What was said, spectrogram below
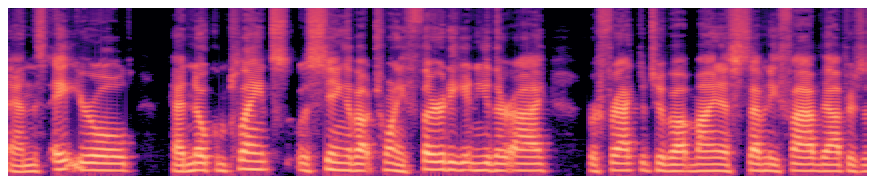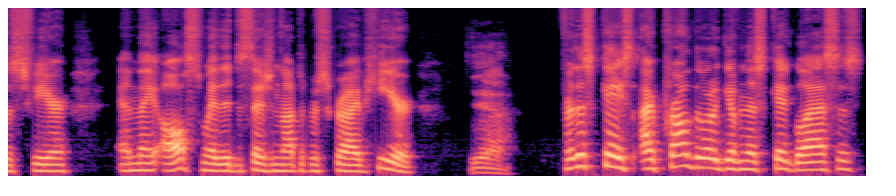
and this eight year old had no complaints, was seeing about 20 30 in either eye, refracted to about minus 75 diopters of sphere. And they also made the decision not to prescribe here. Yeah. For this case, I probably would have given this kid glasses.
